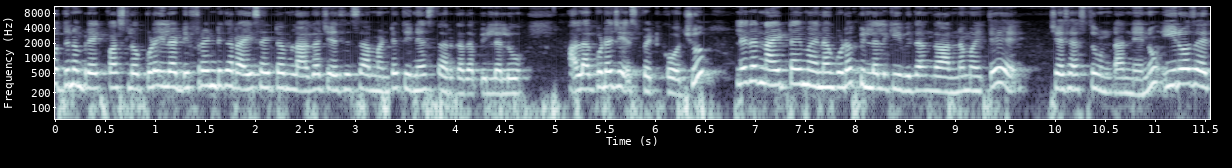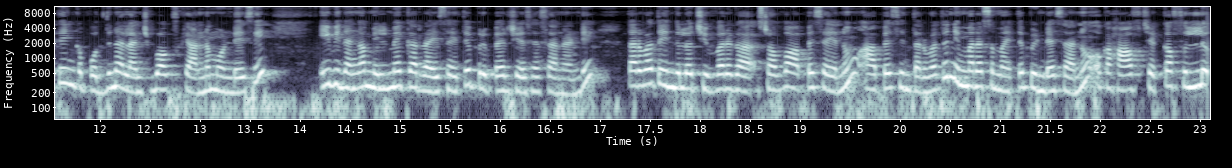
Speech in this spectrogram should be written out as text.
పొద్దున బ్రేక్ఫాస్ట్లో కూడా ఇలా డిఫరెంట్గా రైస్ ఐటెం లాగా చేసేసామంటే తినేస్తారు కదా పిల్లలు. అలా కూడా చేసి పెట్టుకోవచ్చు. లేదా నైట్ టైం అయినా కూడా కూడా పిల్లలకి ఈ విధంగా అన్నం అయితే చేసేస్తూ ఉంటాను నేను. ఈరోజు అయితే ఇంకా పొద్దున లంచ్ బాక్స్కి అన్నం వండేసి ఈ విధంగా మిల్ మేకర్ రైస్ అయితే ప్రిపేర్ చేసేసానండి. తర్వాత ఇందులో చివరిగా స్టవ్ ఆపేసాను. ఆపేసిన తర్వాత నిమ్మరసం అయితే పిండేశాను ఒక హాఫ్ చెక్క ఫుల్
